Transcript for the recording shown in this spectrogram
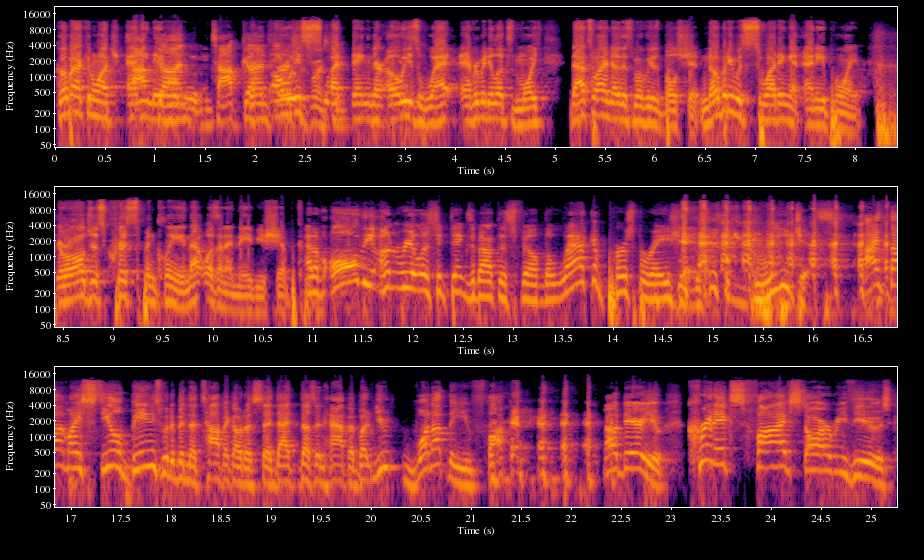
Go back and watch Top any Gun, movie. Top Gun. They're always sweating. They're always wet. Everybody looks moist. That's why I know this movie is bullshit. Nobody was sweating at any point. They were all just crisp and clean. That wasn't a Navy ship. Out of all the unrealistic things about this film, the lack of perspiration was just egregious. I thought my steel beams would have been the topic. I would have said that doesn't happen, but you one up me, you fuck. How dare you? Critics five star reviews.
